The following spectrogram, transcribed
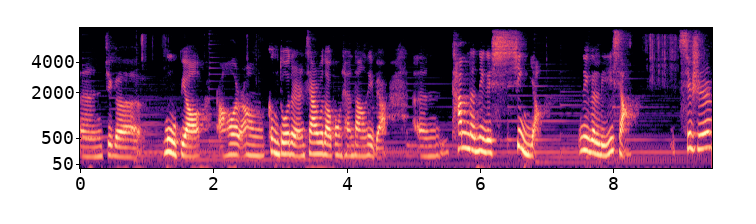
嗯，这个目标，然后让更多的人加入到共产党里边，嗯，他们的那个信仰，那个理想，其实，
